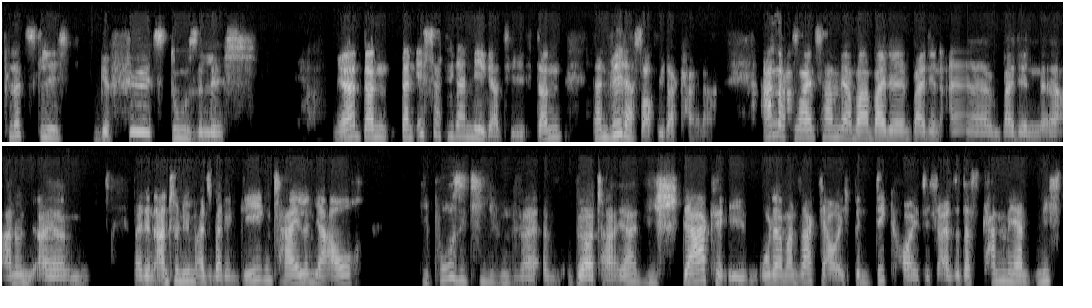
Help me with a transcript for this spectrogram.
plötzlich gefühlsduselig, ja, dann, dann ist das wieder negativ. Dann, dann will das auch wieder keiner. Andererseits haben wir aber bei den, bei den, äh, bei den, äh, äh, bei den Antonymen, also bei den Gegenteilen ja auch die positiven Wörter, ja, die Stärke eben. Oder man sagt ja auch, ich bin dickhäutig. Also das kann mir nicht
